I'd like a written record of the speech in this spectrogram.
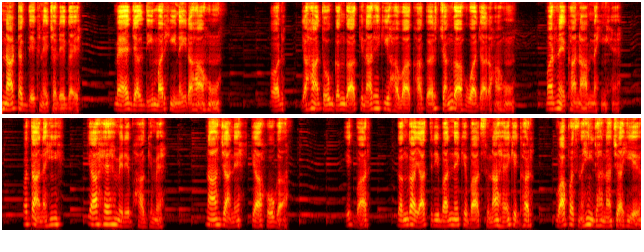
नाटक देखने चले गए। मैं जल्दी मर ही नहीं रहा हूँ। और यहाँ तो गंगा किनारे की हवा खाकर चंगा हुआ जा रहा हूँ। मरने का नाम नहीं है। पता नहीं क्या है मेरे भाग्य में। ना जाने क्या होगा। एक बार गंगा यात्री बनने के बाद सुना है कि घर वापस नहीं जाना चाहिए।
